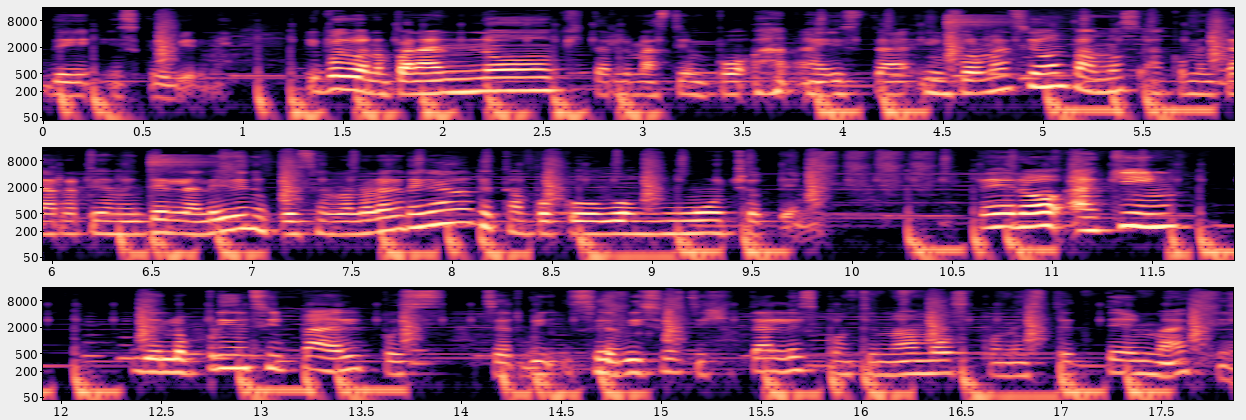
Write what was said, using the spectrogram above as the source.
de escribirme. Y pues bueno, para no quitarle más tiempo a esta información, vamos a comentar rápidamente la ley del impuesto al valor agregado, que tampoco hubo mucho tema. Pero aquí, de lo principal, pues servicios digitales, continuamos con este tema que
